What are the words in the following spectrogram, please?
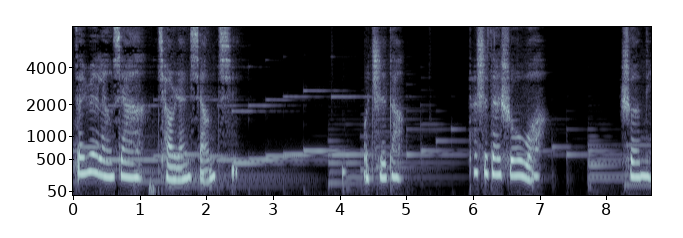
在月亮下悄然响起。我知道，他是在说我。说你，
